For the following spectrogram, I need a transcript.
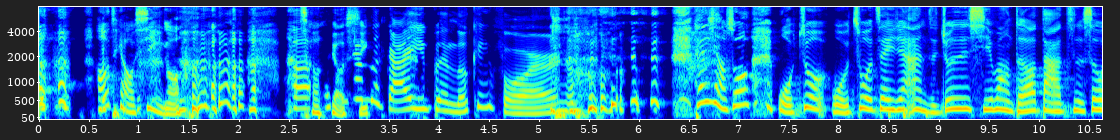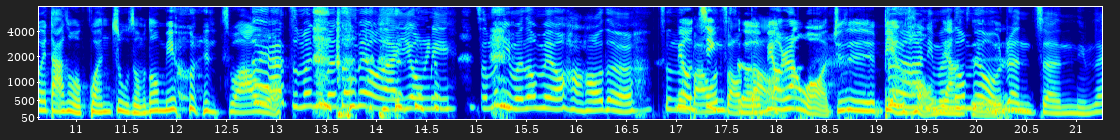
好挑衅哦，超挑衅。The guy you've been looking for，他就想说，我做我做这一件案子，就是希望得到大致社会大众的关注，怎么都没有人抓我？对啊，怎么你们都没有来用力？怎么你们都没有好好的，真的尽责，没有让我就是变红，你们都没有认真，你们在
